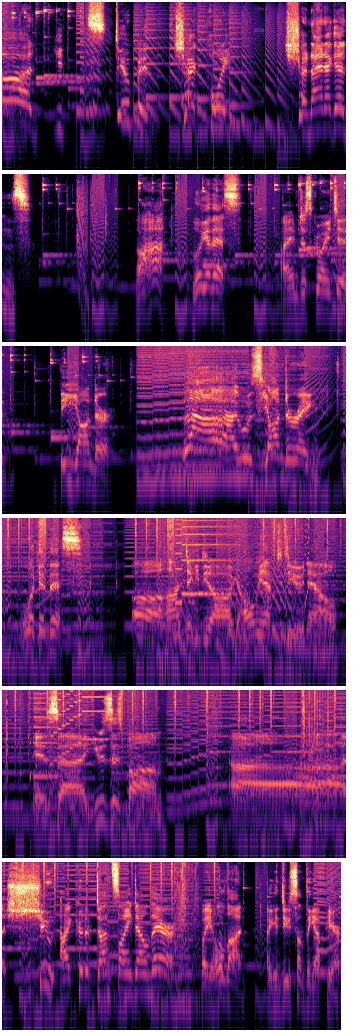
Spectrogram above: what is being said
On, you stupid checkpoint shenanigans. Aha! Look at this. I am just going to be yonder. Ah, I was yondering. Look at this. Oh, hot diggity dog. All we have to do now is uh, use this bomb. Uh, shoot, I could have done something down there. Wait, hold on. I can do something up here.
